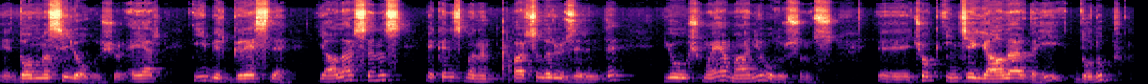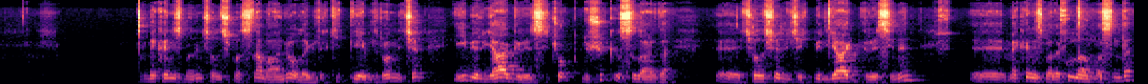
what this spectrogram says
e, donmasıyla oluşur. Eğer iyi bir gresle yağlarsanız mekanizmanın parçaları üzerinde yoğuşmaya mani olursunuz. Çok ince yağlar dahi donup mekanizmanın çalışmasına mani olabilir, kitleyebilir. Onun için iyi bir yağ gresi, çok düşük ısılarda e, çalışabilecek bir yağ gresinin e, mekanizmada kullanılmasında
